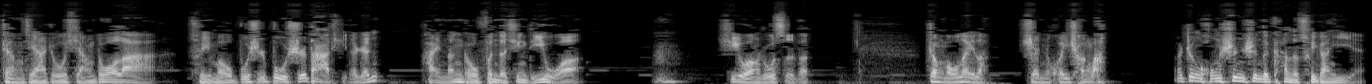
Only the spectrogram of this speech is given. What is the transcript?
郑家主想多了。崔某不是不识大体的人，还能够分得清敌我。希望如此吧。郑某累了，先回城了。而郑红深深的看了崔干一眼，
